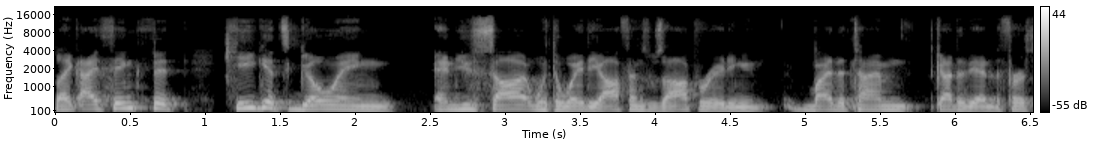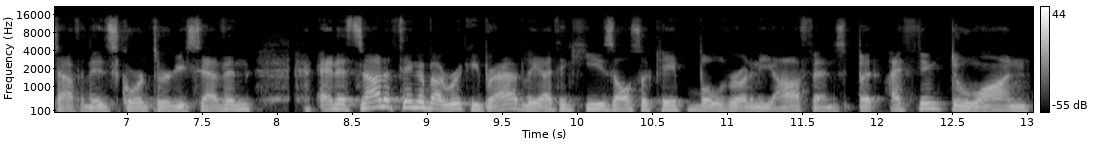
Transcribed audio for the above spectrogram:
Like I think that he gets going, and you saw it with the way the offense was operating. By the time got to the end of the first half, and they'd scored 37. And it's not a thing about Ricky Bradley. I think he's also capable of running the offense, but I think Dajuan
